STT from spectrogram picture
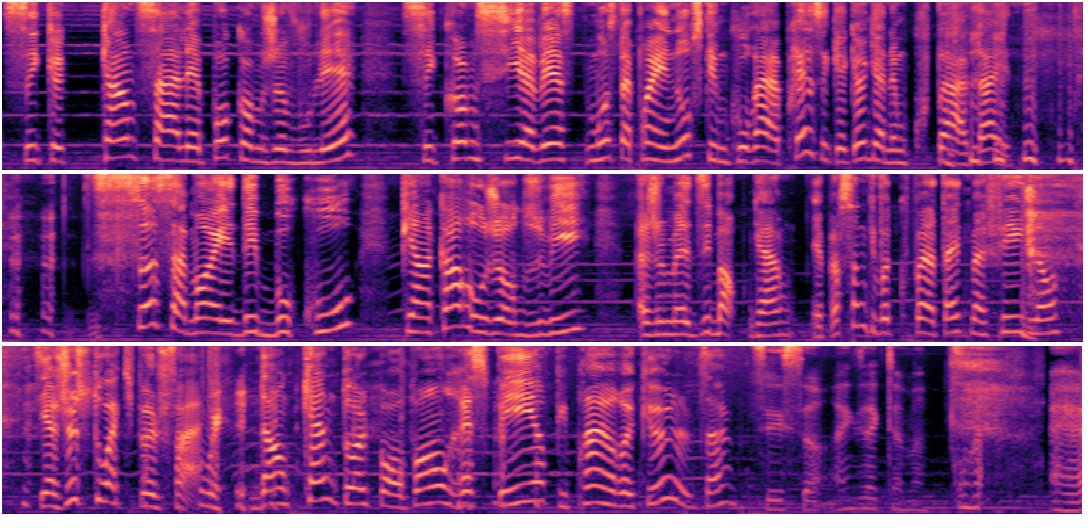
C'est que quand ça allait pas comme je voulais, c'est comme s'il y avait. Moi, c'était pas un ours qui me courait après, c'est quelqu'un qui allait me couper la tête. ça, ça m'a aidé beaucoup. Puis encore aujourd'hui, je me dis, bon, regarde, il n'y a personne qui va te couper la tête, ma fille, là. Il y a juste toi qui peux le faire. Donc, calme-toi le pompon, respire, puis prends un recul, C'est ça, exactement. Euh,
